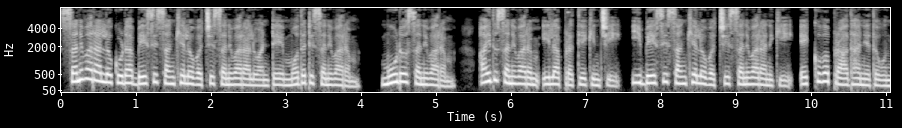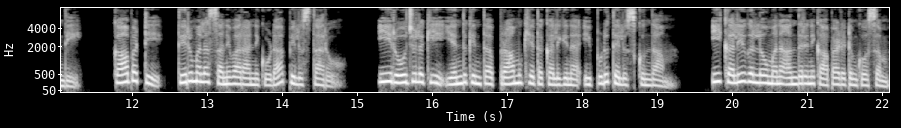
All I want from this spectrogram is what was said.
శనివారాల్లో కూడా బేసి సంఖ్యలో వచ్చే శనివారాలు అంటే మొదటి శనివారం మూడో శనివారం ఐదు శనివారం ఇలా ప్రత్యేకించి ఈ బేసి సంఖ్యలో వచ్చి శనివారానికి ఎక్కువ ప్రాధాన్యత ఉంది. కాబట్టి తిరుమల శనివారాన్ని కూడా పిలుస్తారు. ఈ రోజులకి ఎందుకింత ప్రాముఖ్యత కలిగిన ఇప్పుడు తెలుసుకుందాం. ఈ కలియుగంలో మన అందరిని కాపాడటం కోసం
